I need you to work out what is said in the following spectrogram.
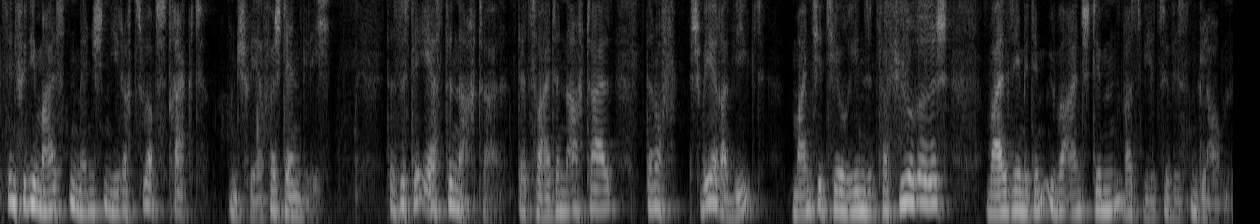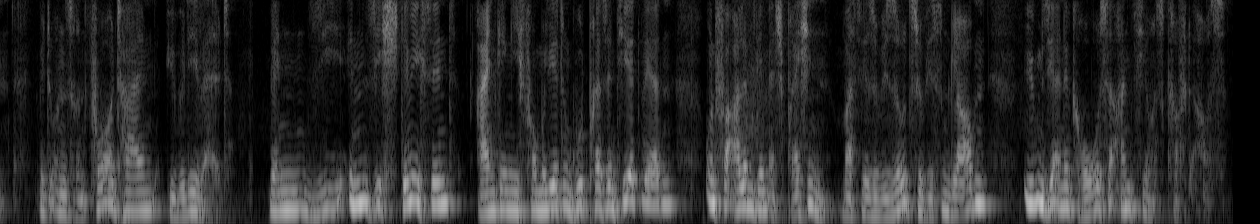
sind für die meisten Menschen jedoch zu abstrakt und schwer verständlich. Das ist der erste Nachteil. Der zweite Nachteil, der noch schwerer wiegt, manche Theorien sind verführerisch, weil sie mit dem übereinstimmen, was wir zu wissen glauben, mit unseren Vorurteilen über die Welt wenn sie in sich stimmig sind, eingängig formuliert und gut präsentiert werden und vor allem dem entsprechen, was wir sowieso zu wissen glauben, üben sie eine große Anziehungskraft aus.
